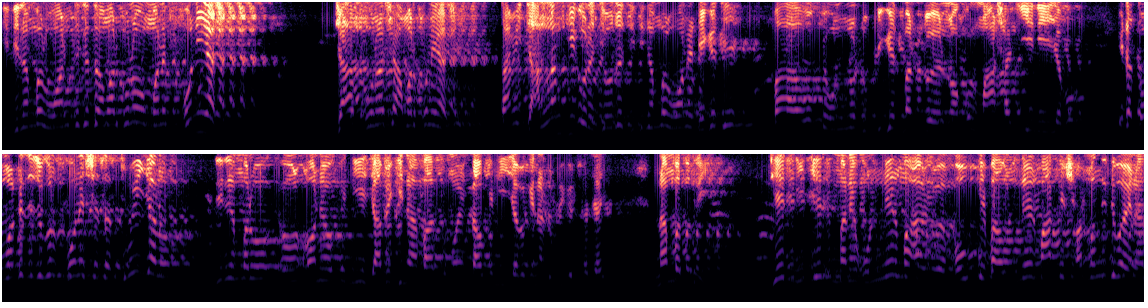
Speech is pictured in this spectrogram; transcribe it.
দিদি নাম্বার ওয়ান থেকে তো আমার কোনো মানে ফোনই আসেনি। যা ফোন আসে, আমার ফোনে আসে। তা আমি জানলাম কি করে যে ওদের দিদি নাম্বার ওয়ানে ডেকেছে বা ওকে অন্য ডুপ্লিকেট বা নকল মা সাজিয়ে নিয়ে যাব। এটা তোমার কাছে যখন ফোন এসে তা তুমিই জানো দিদি নাম্বার অনে ওকে নিয়ে যাবে কিনা বা তুমি কাউকে নিয়ে যাবে কিনা ডুপ্লিকেট সাজাই নাম্বার থ্রি যে নিজের মানে অন্যের মা, বউকে বা অন্যের মাকে সম্মান দিতে পারে না,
